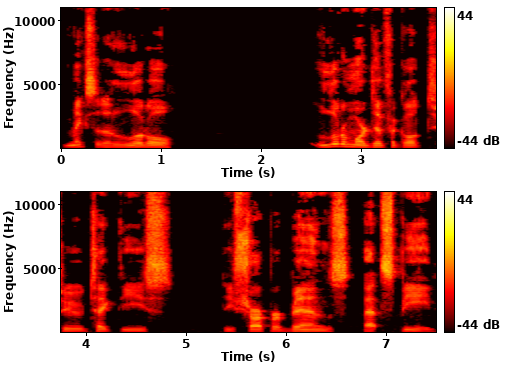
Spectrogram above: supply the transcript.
makes it a little little more difficult to take these these sharper bends at speed.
